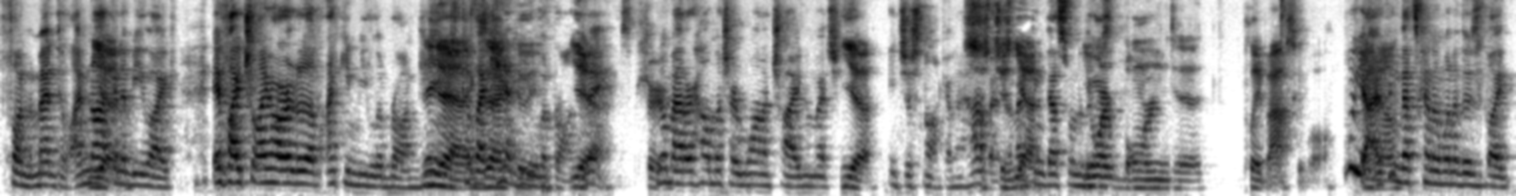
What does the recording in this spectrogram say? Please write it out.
fundamental. I'm not Yeah. gonna be like, if I try hard enough, I can be LeBron James Yeah, because I can't be. LeBron Yeah, James. Sure. No matter how much I want to try, no much, yeah. it's just not gonna It's just- happen. just- and I think that's one of the You most- weren't born to play basketball. Well, yeah, you I think that's kind of one of those like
